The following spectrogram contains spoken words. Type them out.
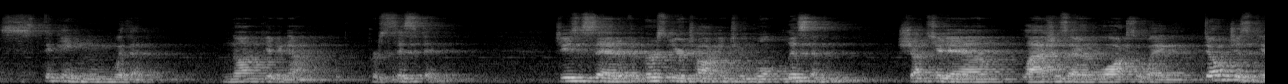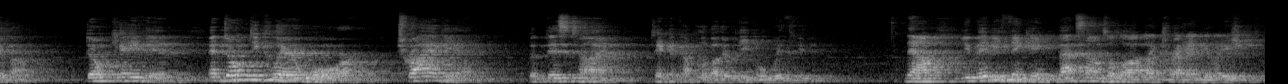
sticking with it, not giving up, persisting. Jesus said, if the person you're talking to won't listen, shuts you down, lashes out, walks away, don't just give up. Don't cave in, and don't declare war. Try again, but this time, take a couple of other people with you. Now, you may be thinking, that sounds a lot like triangulation.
